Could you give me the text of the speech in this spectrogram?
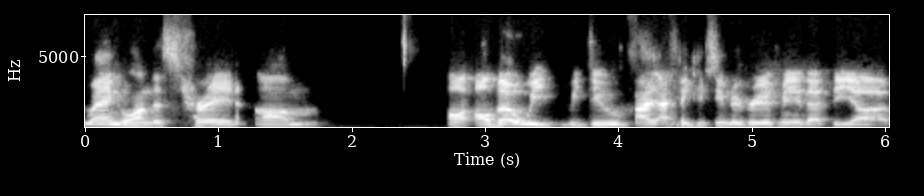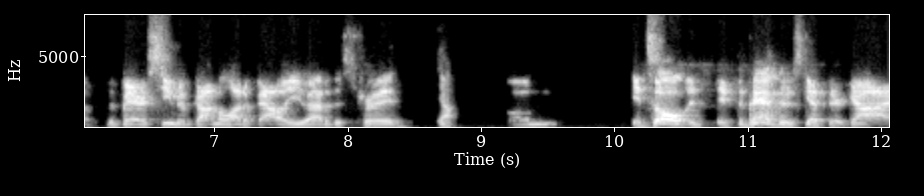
more angle on this trade. Um, although we we do, I, I, think you seem to agree with me that the uh, the Bears seem to have gotten a lot of value out of this trade. Yeah. Um, it's all if, if the Panthers get their guy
